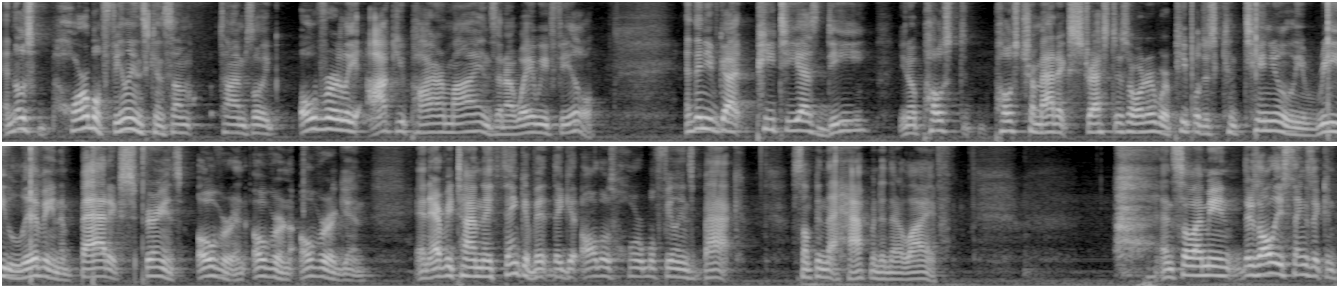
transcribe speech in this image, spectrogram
And those horrible feelings can sometimes like overly occupy our minds and our way we feel. And then you've got PTSD, you know, post post traumatic stress disorder, where people just continually reliving a bad experience over and over and over again. And every time they think of it, they get all those horrible feelings back something that happened in their life. And so, I mean, there's all these things that can,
